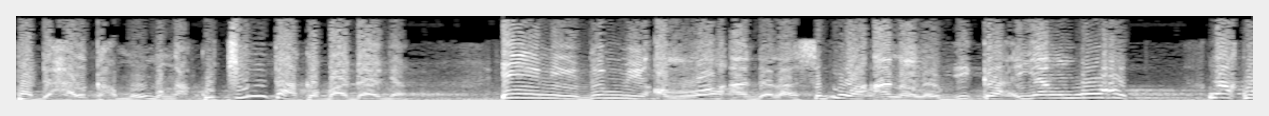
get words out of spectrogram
padahal kamu mengaku cinta kepadanya ini demi Allah adalah sebuah analogika yang buruk Ngaku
